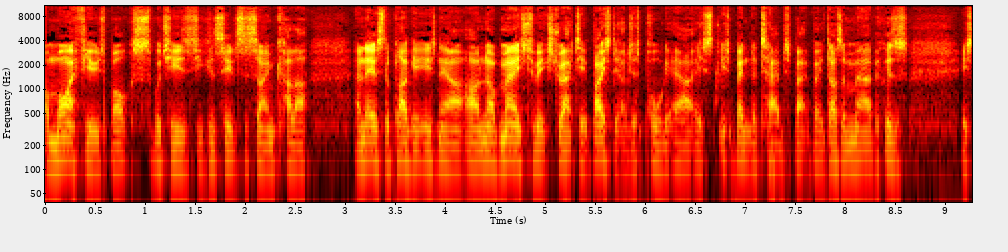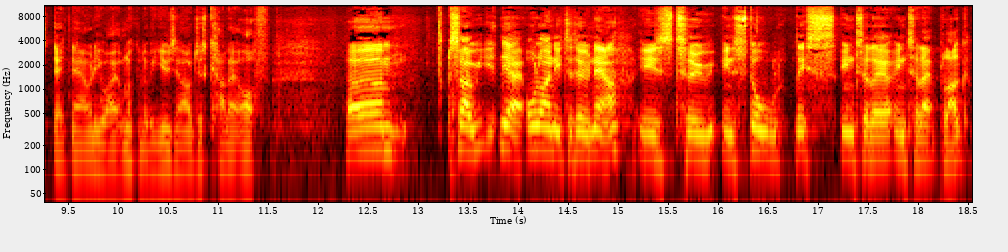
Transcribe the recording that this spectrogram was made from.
on my fuse box, which is, you can see it's the same colour. And there's the plug it is now. And I've managed to extract it. Basically, I just pulled it out. It's, it's bent the tabs back, but it doesn't matter because it's dead now anyway. I'm not going to be using it. I'll just cut it off. Um, so yeah, all I need to do now is to install this into there into that plug,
